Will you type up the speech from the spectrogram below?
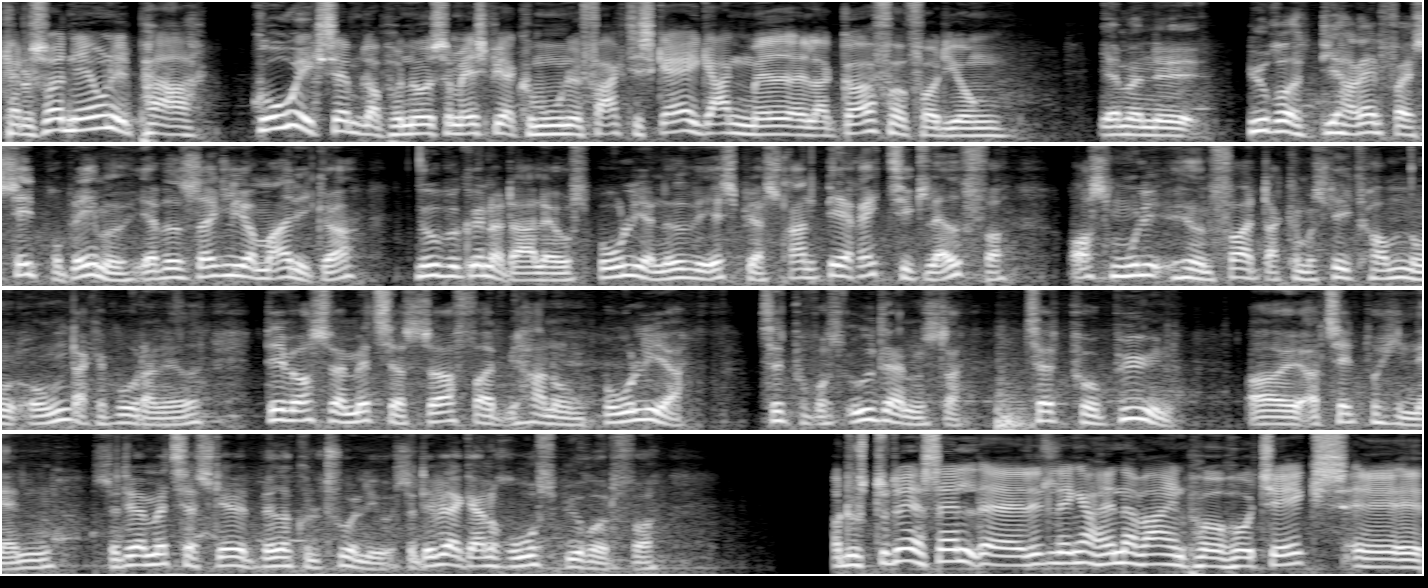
Kan du så nævne et par gode eksempler på noget, som Esbjerg Kommune faktisk er i gang med, eller gør for, for de unge? Jamen, øh, byrådet de har rent faktisk set problemet. Jeg ved så ikke lige, hvor meget de gør. Nu begynder der at lave boliger nede ved Esbjerg Strand. Det er jeg rigtig glad for. Også muligheden for, at der kan måske komme nogle unge, der kan bo dernede. Det vil også være med til at sørge for, at vi har nogle boliger tæt på vores uddannelser, tæt på byen og, og tæt på hinanden. Så det er med til at skabe et bedre kulturliv. Så det vil jeg gerne rose byrådet for. Og du studerer selv øh, lidt længere hen ad vejen på HTX. Øh,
